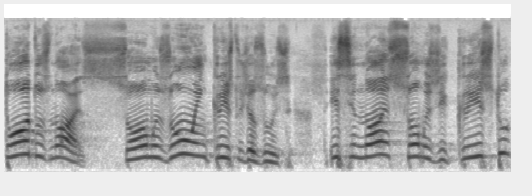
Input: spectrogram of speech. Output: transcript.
todos nós somos um em Cristo Jesus. E se nós somos de Cristo,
